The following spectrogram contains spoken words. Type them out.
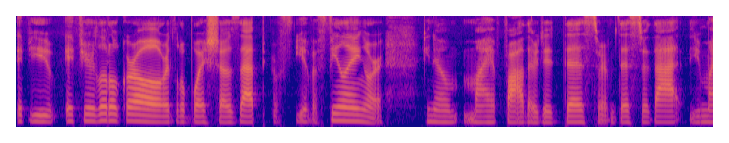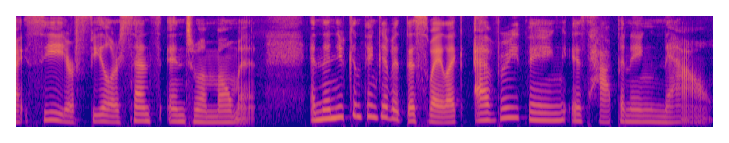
if you if your little girl or little boy shows up, you have a feeling, or you know, my father did this or this or that, you might see or feel or sense into a moment. And then you can think of it this way like everything is happening now.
